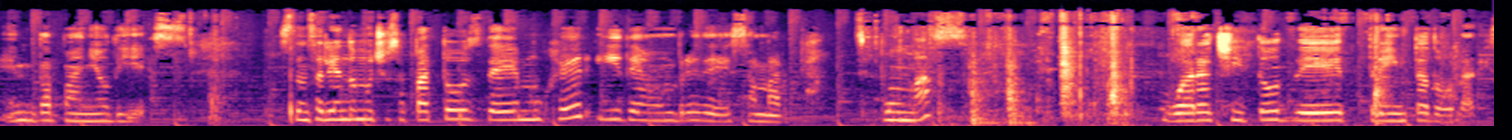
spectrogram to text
En tamaño 10. Están saliendo muchos zapatos de mujer y de hombre de esa marca. Pumas guarachito de 30 dólares.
